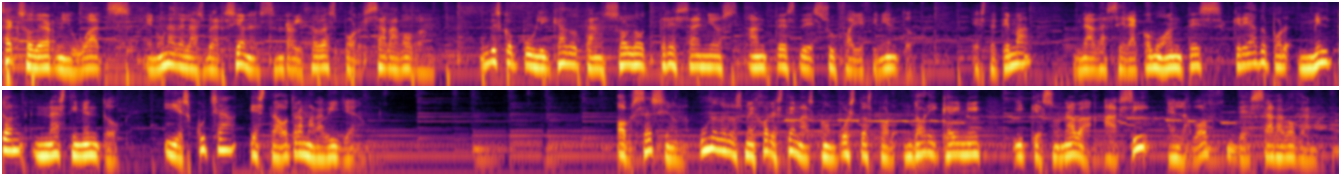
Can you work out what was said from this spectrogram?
saxo de Ernie Watts en una de las versiones realizadas por Sarah Vaughan, un disco publicado tan solo tres años antes de su fallecimiento. Este tema, Nada será como antes, creado por Milton Nascimento, y escucha esta otra maravilla. Obsession, uno de los mejores temas compuestos por Dory Kamey y que sonaba así en la voz de Sarah Vaughan.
